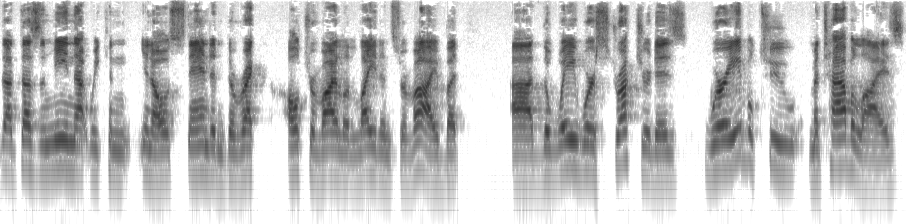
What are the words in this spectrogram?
that doesn't mean that we can, you know, stand in direct ultraviolet light and survive. But uh, the way we're structured is we're able to metabolize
